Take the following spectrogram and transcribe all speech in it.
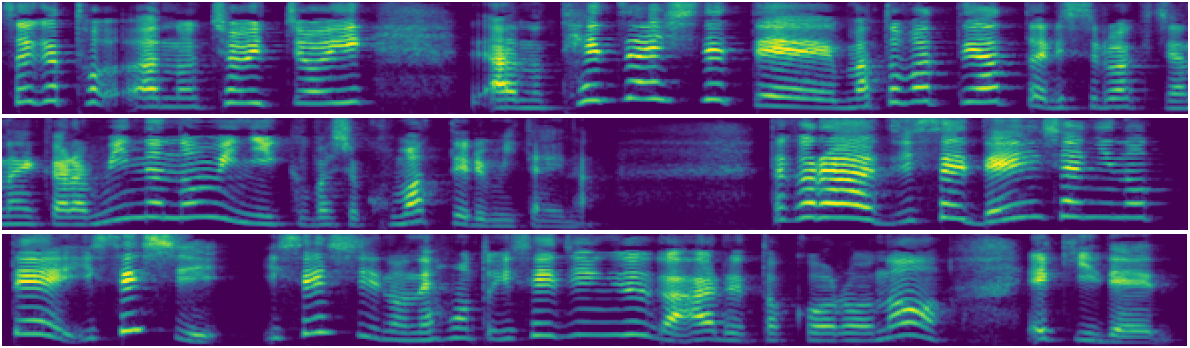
それがと、あの、ちょいちょい、あの、点在しててまとまってあったりするわけじゃないから、みんな飲みに行く場所困ってるみたいな。だから実際電車に乗って伊勢市、伊勢市のね、ほんと伊勢神宮があるところの駅で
